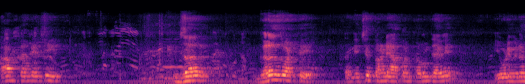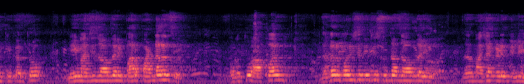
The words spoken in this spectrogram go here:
काम करण्याची जर गरज वाटते तर निश्चितपणे आपण करून द्यावे. एवढी विनंती करतो. मी माझी जबाबदारी पार पाडणारच आहे. परंतु आपण नगर परिषदेची सुद्धा जबाबदारी जर माझ्याकडे दिली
